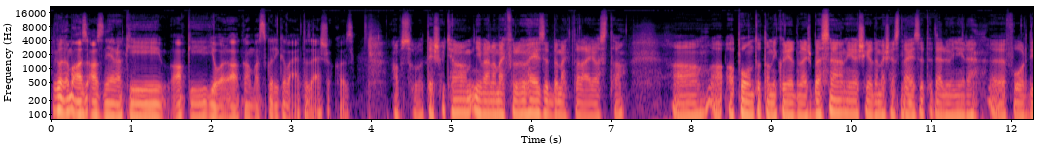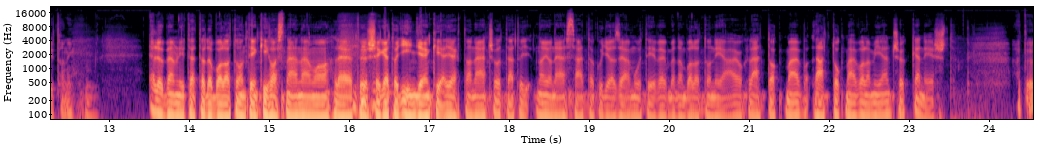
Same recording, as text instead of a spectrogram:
Gondolom az, az nyer, aki, aki jól alkalmazkodik a változásokhoz. Abszolút, és hogyha nyilván a megfelelő helyzetben megtalálja azt a, a, a, a pontot, amikor érdemes beszállni, és érdemes ezt a helyzetet előnyére fordítani. Hm. Előbb említetted a Balatont, én kihasználnám a lehetőséget, hogy ingyen kérjek tanácsot, tehát hogy nagyon elszálltak ugye az elmúlt években a balatoni árak. Láttak már, láttok már valamilyen csökkenést? Hát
